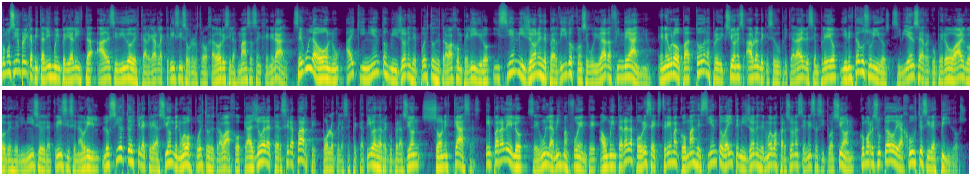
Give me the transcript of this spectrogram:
Como siempre, el capitalismo imperialista ha decidido descargar la crisis sobre los trabajadores y las masas en general. Según la ONU, hay 500 millones de puestos de trabajo en peligro y 100 millones de perdidos con seguridad a fin de año. En Europa, todas las predicciones hablan de que se duplicará el desempleo y en Estados Unidos, si bien se recuperó algo desde el inicio de la crisis en abril, lo cierto es que la creación de nuevos puestos de trabajo cayó a la tercera parte, por lo que las expectativas de recuperación son escasas. En paralelo, según la misma fuente, aumentará la pobreza extrema con más de 120 millones de nuevas personas en esa situación como resultado de ajustes y despidos.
